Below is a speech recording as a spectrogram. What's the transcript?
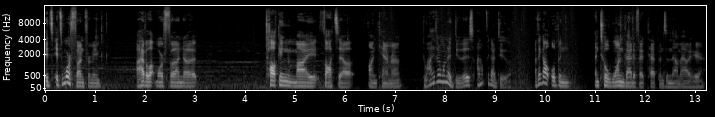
it's it's more fun for me. I have a lot more fun uh, talking my thoughts out on camera. Do I even want to do this? I don't think I do. I think I'll open until one bad effect happens and then I'm out of here.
